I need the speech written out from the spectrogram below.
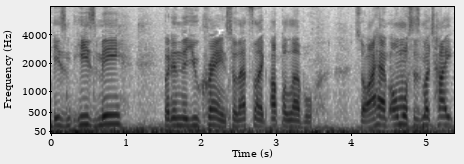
He's he's me, but in the Ukraine, so that's like up a level. So I have almost as much height.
